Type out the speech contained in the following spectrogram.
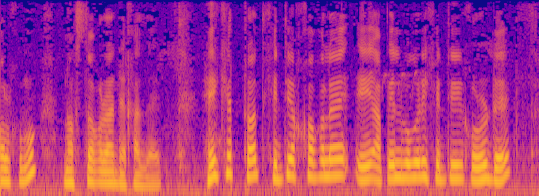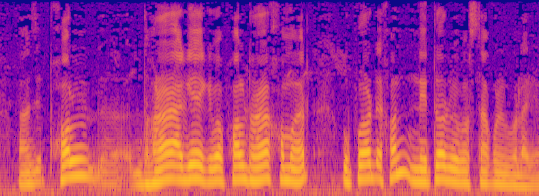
ফলসমূহ নষ্ট কৰা দেখা যায়। সেই ক্ষেত্ৰত খেতিয়কসকলে এই আপেল বগৰী খেতি কৰোঁতে ফল ধৰাৰ আগে কিবা ফল ধৰাৰ সময়ত ওপৰত এখন নেটৰ ব্যৱস্থা কৰিব লাগে।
